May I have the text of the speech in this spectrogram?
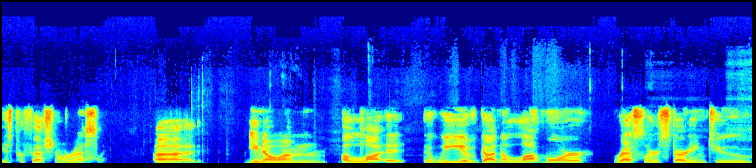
is professional wrestling. Uh, you know, um, a lot. It, we have gotten a lot more wrestlers starting to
